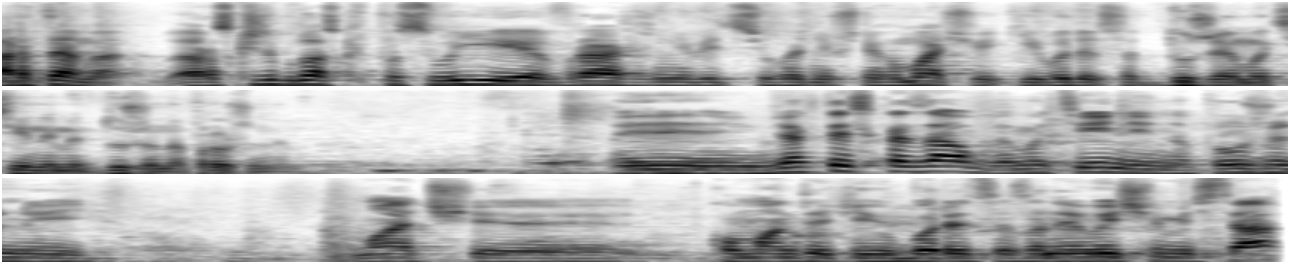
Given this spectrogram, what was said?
Артеме, розкажи, будь ласка, про свої враження від сьогоднішнього матчу, який видався дуже емоційним і дуже напруженим. І, як ти сказав, емоційний, напружений матч е, команд, які борються за найвищі місця.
